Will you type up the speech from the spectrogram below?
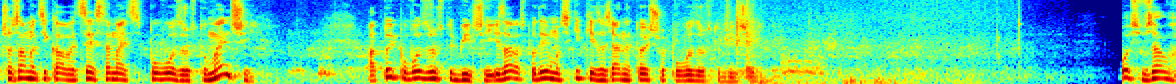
Що саме цікаве, цей самець по возрасту менший, а той по возрасту більший. І зараз подивимося, скільки затягне той, що по возрасту більший. Ось взяв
